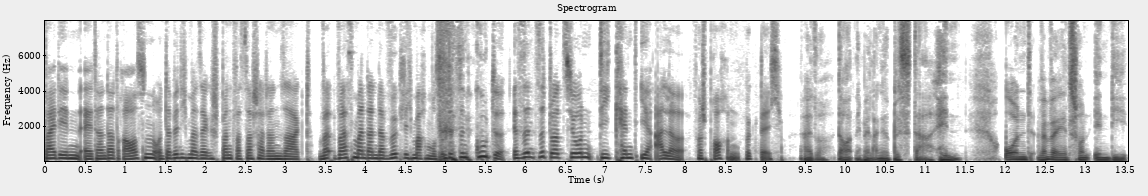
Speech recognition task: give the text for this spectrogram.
bei den Eltern da draußen. Und da bin ich mal sehr gespannt, was Sascha dann sagt, wa- was man dann da wirklich machen muss. Und es sind gute, es sind Situationen, die kennt ihr alle, versprochen, wirklich. Also dauert nicht mehr lange bis dahin. Und wenn wir jetzt schon in die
